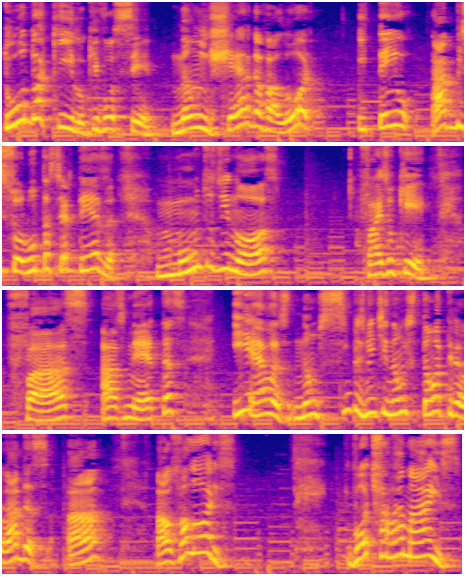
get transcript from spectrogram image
Tudo aquilo que você não enxerga valor, e tenho absoluta certeza, muitos de nós faz o que? Faz as metas e elas não simplesmente não estão atreladas a, aos valores. Vou te falar mais.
